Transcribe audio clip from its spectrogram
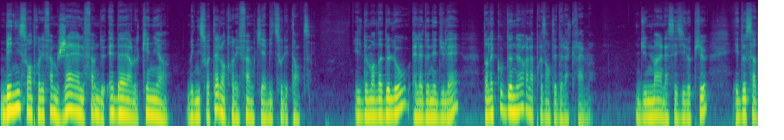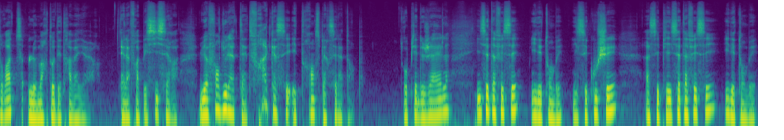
Béni soit entre les femmes Jaël, femme de Héber, le Kénien, béni soit-elle entre les femmes qui habitent sous les tentes. Il demanda de l'eau, elle a donné du lait, dans la coupe d'honneur elle a présenté de la crème. D'une main elle a saisi le pieu, et de sa droite le marteau des travailleurs. Elle a frappé Sisera, lui a fendu la tête, fracassé et transpercé la tempe. Au pied de Jaël, il s'est affaissé, il est tombé. Il s'est couché, à ses pieds il s'est affaissé, il est tombé.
